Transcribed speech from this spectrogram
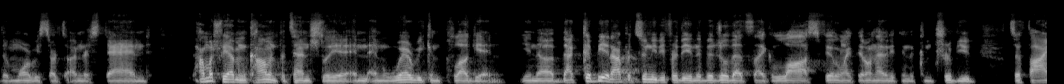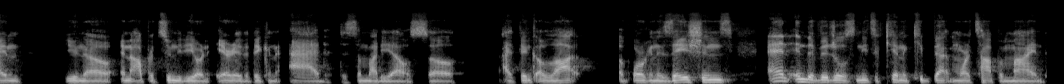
the more we start to understand how much we have in common potentially and, and where we can plug in. You know, that could be an opportunity for the individual that's like lost, feeling like they don't have anything to contribute to find, you know, an opportunity or an area that they can add to somebody else. So I think a lot of organizations and individuals need to kind of keep that more top of mind.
